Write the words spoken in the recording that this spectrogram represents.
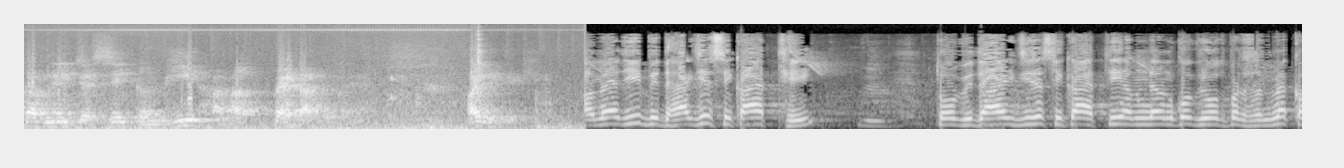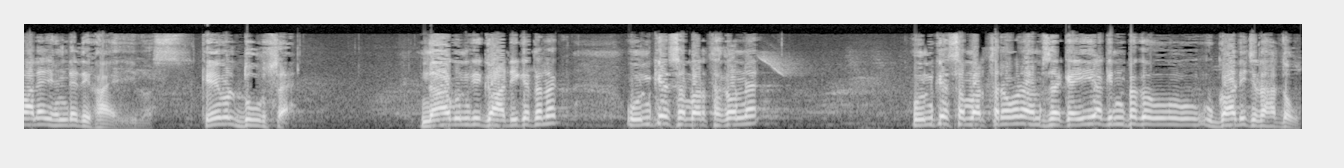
करने जैसे गंभीर हालात पैदा हो गए हैं। आइए देखिए। जी, विधायक जी शिकायत थी। तो विधायक जी से शिकायत थी, हमने उनको विरोध प्रदर्शन में काले झंडे दिखाए जी बस। केवल दूर से। ना उनकी गाड़ी के तलक, उनके समर्थकों ने, उनके समर्थकों ने हमसे कही कि इन पर गाड़ी चढ़ा दो।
